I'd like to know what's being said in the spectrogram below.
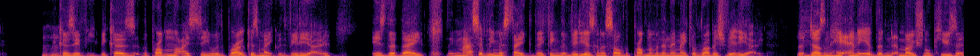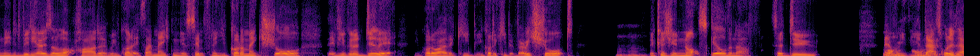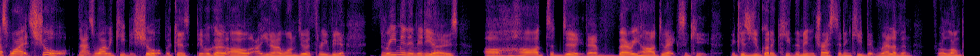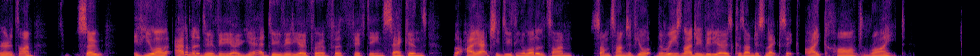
Mhm. because if you- because the problem that I see with brokers make with video is that they they massively mistake they think that video is going to solve the problem and then they make a rubbish video that doesn't hit any of the emotional cues that are needed. Video is a lot harder. We've got to, it's like making a symphony. You've got to make sure that if you're going to do it you've got to either keep you've got to keep it very short Mhm. because you're not skilled enough to do every that's what it that's why it's short. That's why we keep it short because people go oh uh, you know i want to do a three video. Three minute videos are hard to do. They're very hard to execute because you've got to keep them interested and keep it relevant for a long period of time. So if you are adamant at doing video yeah do video for for 15 seconds. But i actually do think a lot of the time sometimes if you're the reason i do video is because i'm dyslexic. I can't write.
